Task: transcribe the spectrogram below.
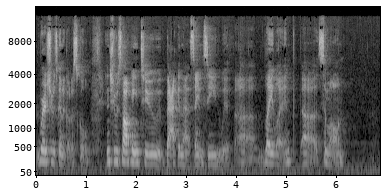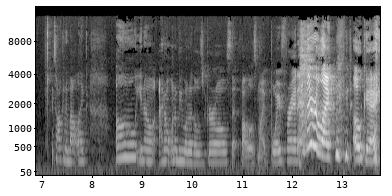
where she was going to go to school, and she was talking to back in that same scene with uh, Layla and uh, Simone, talking about like, oh, you know, I don't want to be one of those girls that follows my boyfriend, and they were like, okay,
